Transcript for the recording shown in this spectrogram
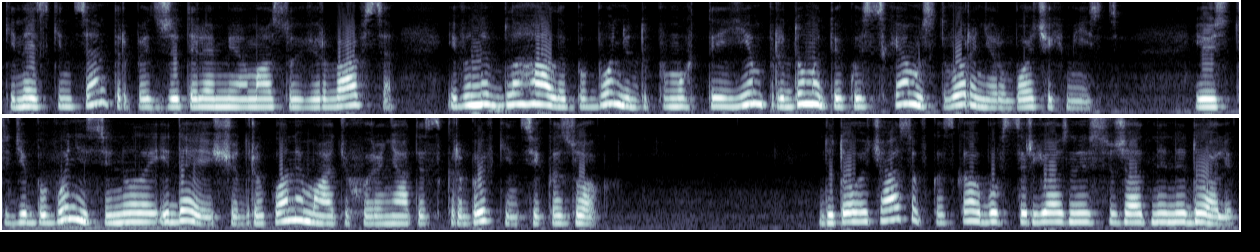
Кінець кінцем терпець жителям Міамасу увірвався, і вони вблагали бабуню допомогти їм придумати якусь схему створення робочих місць. І ось тоді бабуні сінула ідею, що дракони мають охороняти скарби в кінці казок. До того часу в казках був серйозний сюжетний недолік.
